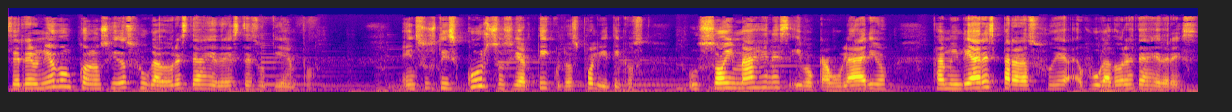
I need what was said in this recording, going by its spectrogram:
se reunió con conocidos jugadores de ajedrez de su tiempo. En sus discursos y artículos políticos usó imágenes y vocabulario familiares para los jugadores de ajedrez.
